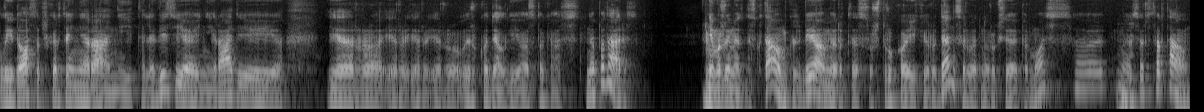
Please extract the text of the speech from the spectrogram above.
laidos apskritai nėra nei televizijoje, nei radijoje ir, ir, ir, ir, ir kodėlgi jos tokios nepadarius. Nemažai mes diskutavom, kalbėjom ir tas užtruko iki rudens ir vat, nuo rugsėjo pirmos e, mes ir startavom.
